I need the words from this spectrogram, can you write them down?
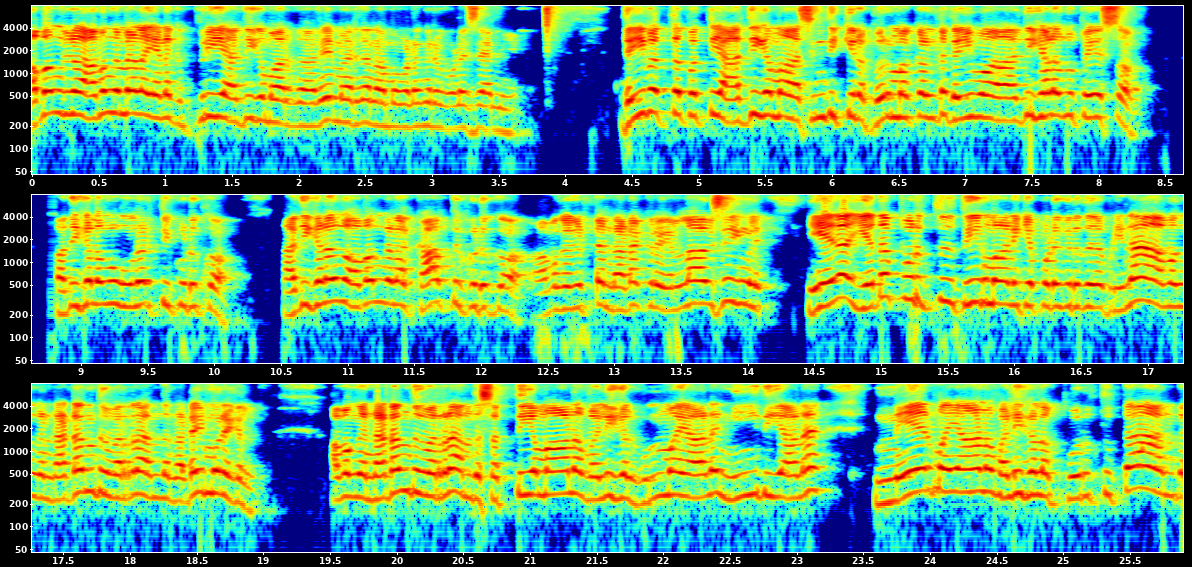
அவங்க அவங்க மேல எனக்கு பிரியம் அதிகமா இருக்கும். அதே மாதிரி தான் நம்ம வணங்குற குலசாமியை தெய்வத்தை பத்தி அதிகமா சிந்திக்கிற பெருமக்கள்கிட்ட தெய்வம் அதிக அளவு பேசும். அதிக அளவு உணர்த்தி கொடுக்கும். அதிகளவு அவங்கள காத்து கொடுக்கும். அவங்க கிட்ட நடக்கிற எல்லா விஷயங்களையும் ஏதோ எதை பொறுத்து தீர்மானிக்கப்படுகிறது அப்படின்னா அவங்க நடந்து வர்ற அந்த நடைமுறைகள். அவங்க நடந்து வர்ற அந்த சத்தியமான வழிகள் உண்மையான நீதியான நேர்மையான வழிகளை பொறுத்து தான் அந்த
